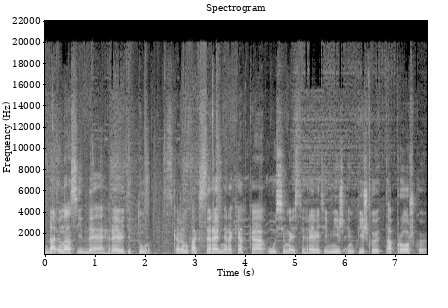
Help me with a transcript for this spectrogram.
Далі у нас йде Gravity Tour. Скажімо так, середня ракетка у сімействі Gravity між MP-шкою та прошкою.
